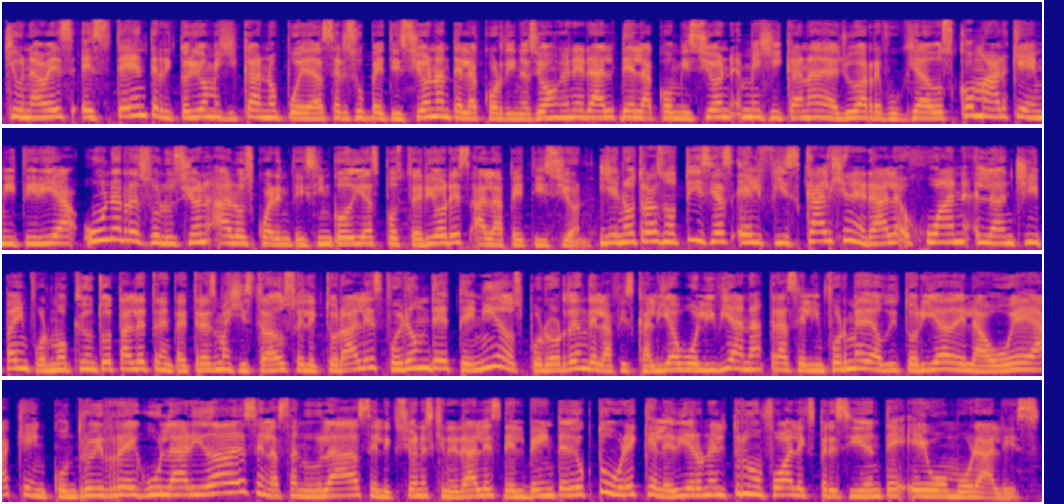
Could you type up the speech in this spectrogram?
que una vez esté en territorio mexicano puede hacer su petición ante la Coordinación General de la Comisión Mexicana de Ayuda a Refugiados Comar, que emitiría una resolución a los 45 días posteriores a la petición. Y en otras noticias, el fiscal general Juan Lanchipa informó que un total de 33 magistrados electorales fueron detenidos por orden de la Fiscalía Boliviana tras el informe de auditoría de la OEA que encontró irregularidades en las anuladas elecciones generales del 20 de octubre que le dieron el triunfo al expresidente Evo Morales.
